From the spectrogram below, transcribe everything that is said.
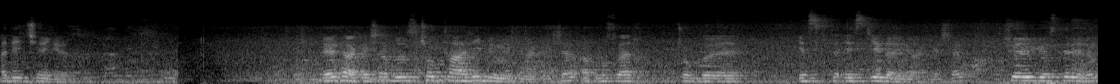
Hadi içeri girelim. Evet arkadaşlar burası çok tarihi bir mekan arkadaşlar. Atmosfer çok böyle eski eskiye dayanıyor arkadaşlar. Şöyle bir gösterelim.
